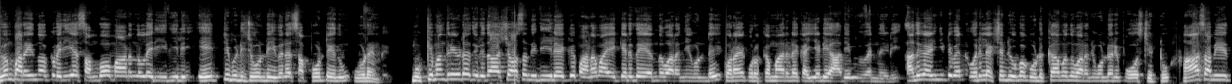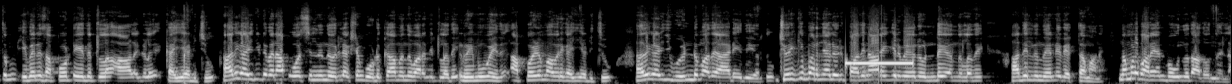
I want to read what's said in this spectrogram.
ഇവൻ പറയുന്നതൊക്കെ വലിയ സംഭവമാണെന്നുള്ള രീതിയിൽ ഏറ്റുപിടിച്ചുകൊണ്ട് ഇവനെ സപ്പോർട്ട് ചെയ്തും കൂടെ ഉണ്ട്. മുഖ്യമന്ത്രിയുടെ ദുരിതാശ്വാസ നിധിയിലേക്ക് പണം അയക്കരുത് എന്ന് പറഞ്ഞുകൊണ്ട് കുറെ കുറുക്കന്മാരുടെ കയ്യടി ആദ്യം ഇവൻ നേടി. അത് കഴിഞ്ഞിട്ട് ഇവൻ ഒരു ലക്ഷം രൂപ കൊടുക്കാമെന്ന് പറഞ്ഞുകൊണ്ട് ഒരു പോസ്റ്റ് ഇട്ടു. ആ സമയത്തും ഇവന് സപ്പോർട്ട് ചെയ്തിട്ടുള്ള ആളുകൾ കൈയടിച്ചു. അത് കഴിഞ്ഞിട്ട് ഇവൻ ആ പോസ്റ്റിൽ നിന്ന് ഒരു ലക്ഷം കൊടുക്കാമെന്ന് പറഞ്ഞിട്ടുള്ളത് റിമൂവ് ചെയ്ത് അപ്പോഴും അവർ കൈയടിച്ചു. അത് കഴിഞ്ഞ് വീണ്ടും അത് ആഡ് ചെയ്ത് തീർത്തു. ചുരുക്കി പറഞ്ഞാൽ ഒരു പതിനാറെങ്കിലും പേരുണ്ട് എന്നുള്ളത് അതിൽ നിന്ന് തന്നെ വ്യക്തമാണ്. നമ്മൾ പറയാൻ പോകുന്നത് അതൊന്നുമല്ല.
